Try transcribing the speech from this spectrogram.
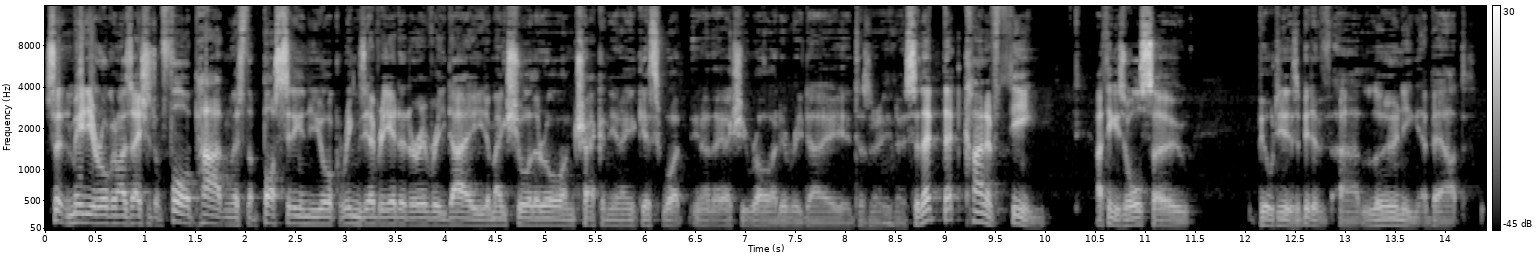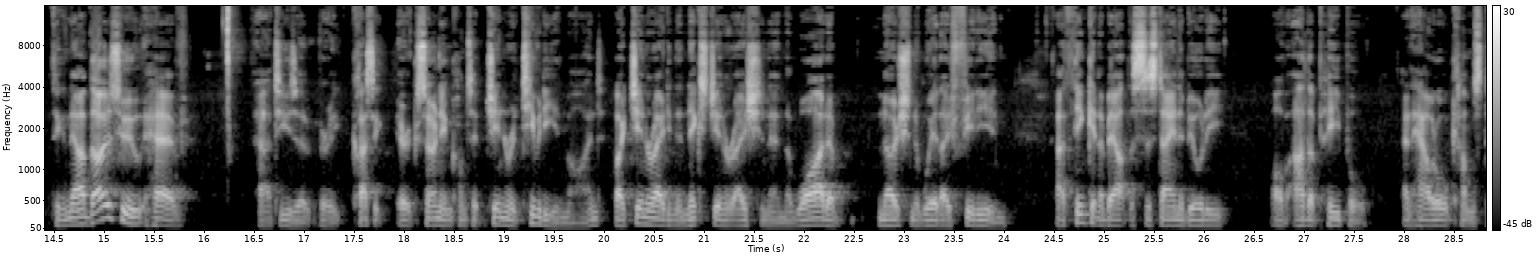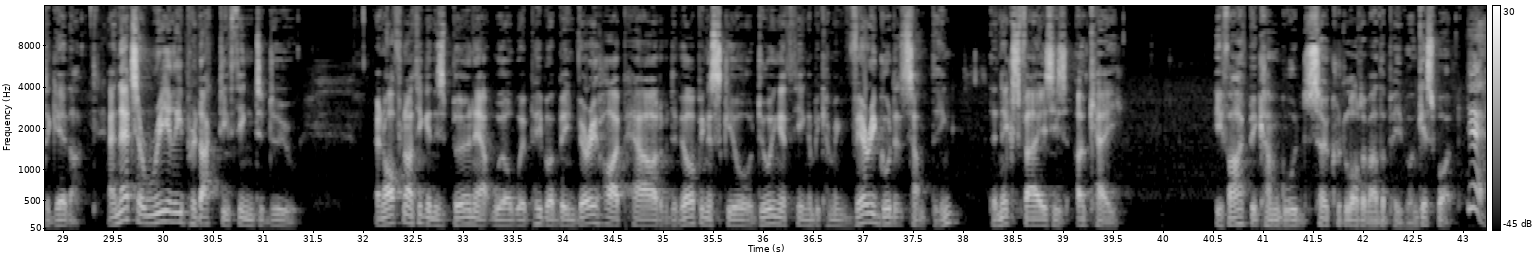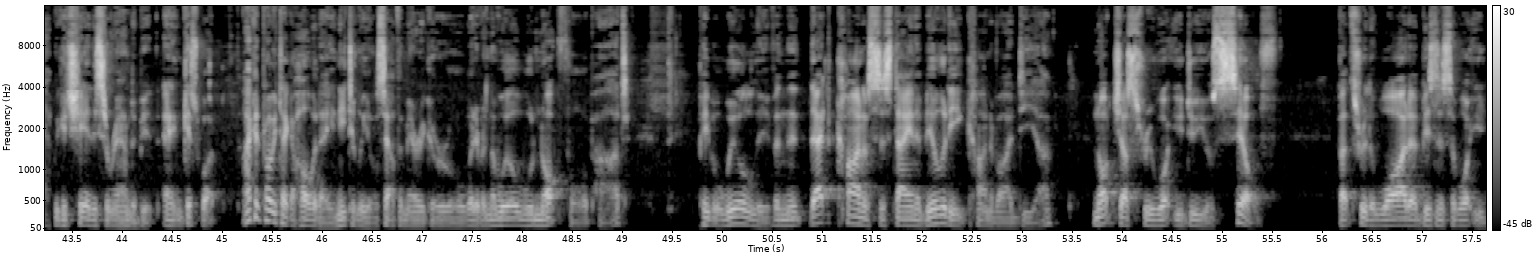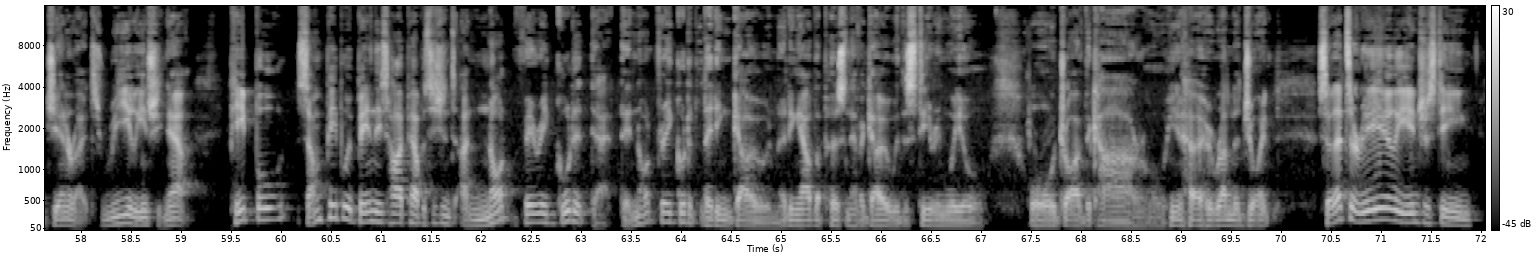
certain media organizations will fall apart unless the boss sitting in New York rings every editor every day to make sure they're all on track. And, you know, guess what? You know, they actually roll out every day. It doesn't really, know. So that, that kind of thing, I think, is also built in as a bit of uh, learning about things. Now, those who have, uh, to use a very classic Eriksonian concept, generativity in mind, like generating the next generation and the wider notion of where they fit in, are thinking about the sustainability of other people and how it all comes together. And that's a really productive thing to do. And often I think in this burnout world where people have been very high powered of developing a skill or doing a thing and becoming very good at something, the next phase is okay, if I've become good, so could a lot of other people. And guess what? Yeah. We could share this around a bit. And guess what? I could probably take a holiday in Italy or South America or whatever, and the world will not fall apart people will live. And that, that kind of sustainability kind of idea, not just through what you do yourself, but through the wider business of what you generate. It's really interesting. Now, people, some people who've been in these high power positions are not very good at that. They're not very good at letting go and letting the other person have a go with the steering wheel or drive the car or, you know, run the joint. So that's a really interesting,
